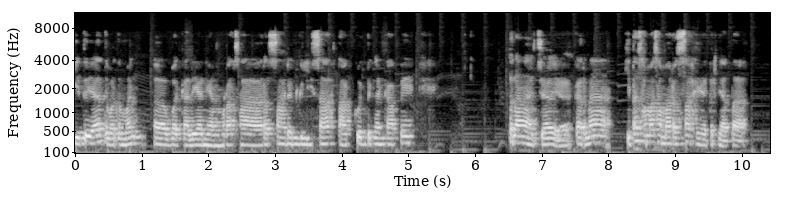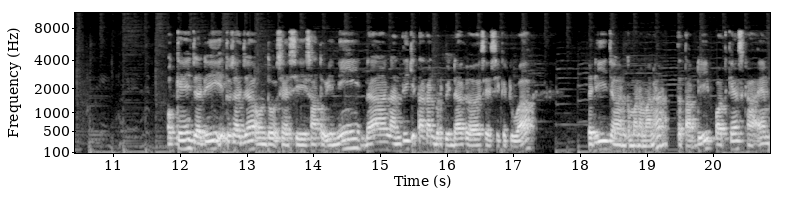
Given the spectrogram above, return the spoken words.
gitu ya teman-teman Eh, buat kalian yang merasa resah dan gelisah takut dengan KP tenang aja ya karena kita sama-sama resah ya ternyata. Oke, jadi itu saja untuk sesi satu ini dan nanti kita akan berpindah ke sesi kedua. Jadi jangan ke mana-mana, tetap di podcast KM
